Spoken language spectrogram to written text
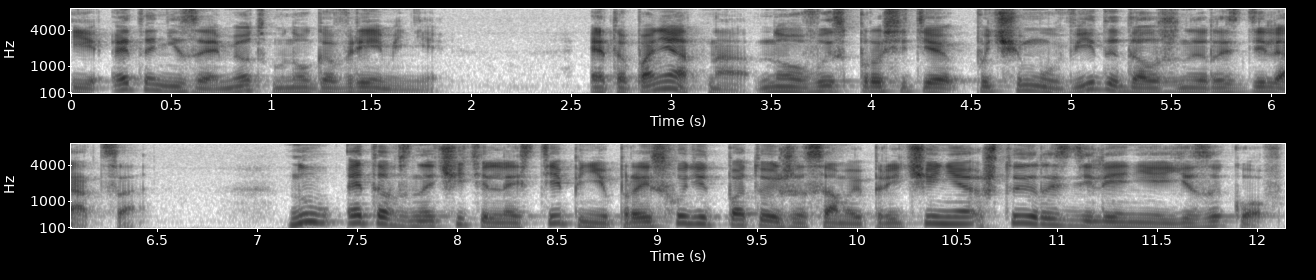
и это не займет много времени. Это понятно, но вы спросите, почему виды должны разделяться? Ну, это в значительной степени происходит по той же самой причине, что и разделение языков.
